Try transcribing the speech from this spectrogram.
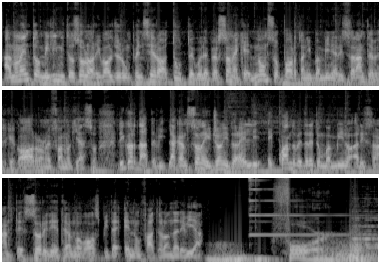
Al momento mi limito solo a rivolgere un pensiero a tutte quelle persone che non sopportano i bambini al ristorante perché corrono e fanno chiasso. Ricordatevi la canzone di Johnny Dorelli e quando vedrete un bambino al ristorante sorridete al nuovo ospite e non fatelo andare via. 4.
